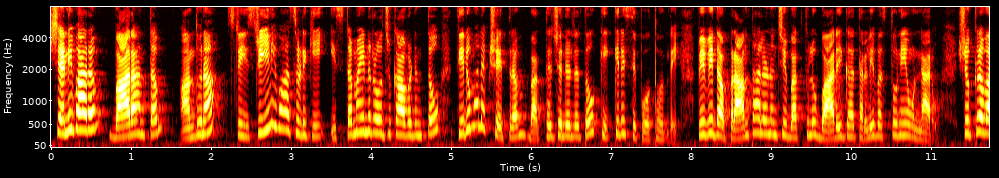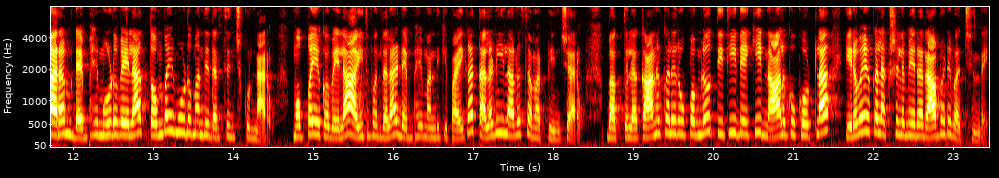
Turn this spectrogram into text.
శనివారం వారాంతం అందున శ్రీ శ్రీనివాసుడికి ఇష్టమైన రోజు కావడంతో తిరుమల క్షేత్రం భక్తజనులతో కిక్కిరిసిపోతోంది. వివిధ ప్రాంతాల నుంచి భక్తులు భారీగా తరలివస్తూనే ఉన్నారు. శుక్రవారం డెబ్బై మూడు వేల తొంభై మూడు మంది దర్శించుకున్నారు. ముప్పై ఒక వేల ఐదు వందల డెబ్బై మందికి పైగా తలనీలాలు సమర్పించారు. భక్తుల కానుకల రూపంలో తిథిదేకి నాలుగు కోట్ల ఇరవై ఒక లక్షల మేర రాబడి వచ్చింది.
